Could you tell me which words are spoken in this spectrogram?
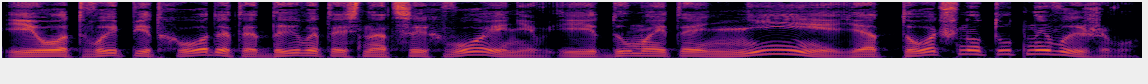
І от ви підходите, дивитесь на цих воїнів і думаєте, ні, я точно тут не виживу.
